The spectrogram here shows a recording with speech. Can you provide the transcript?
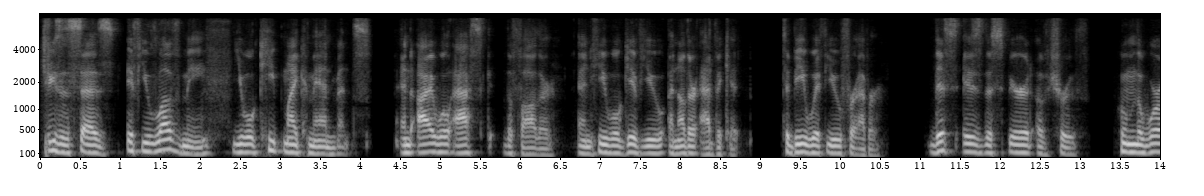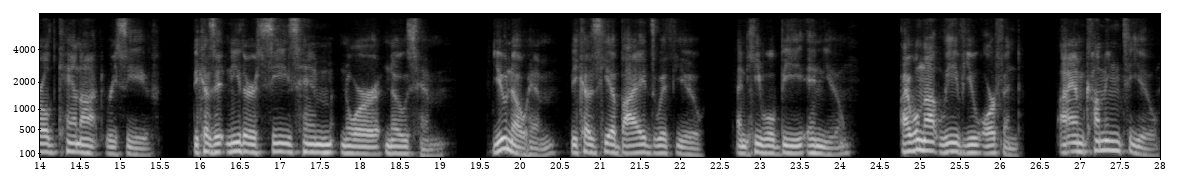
Jesus says, "If you love me, you will keep my commandments, and I will ask the Father, and he will give you another advocate to be with you forever. This is the Spirit of truth, whom the world cannot receive, because it neither sees him nor knows him." You know him, because he abides with you, and he will be in you. I will not leave you orphaned. I am coming to you.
